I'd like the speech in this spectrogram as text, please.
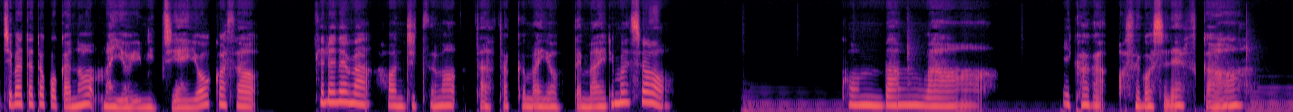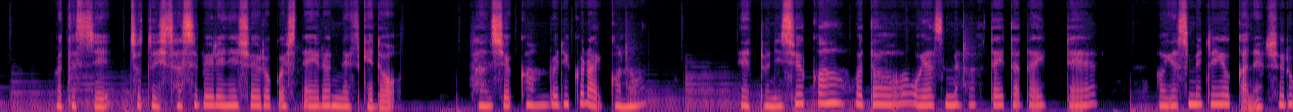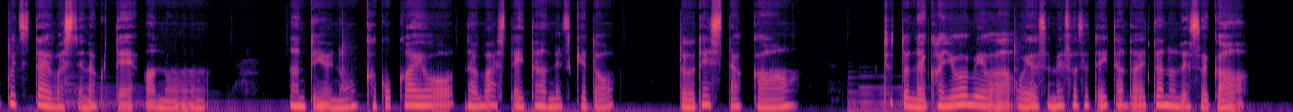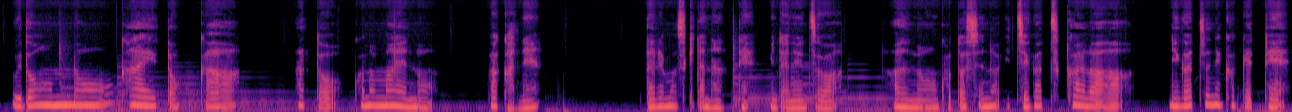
道端どこかの迷い道へようこそ。それでは本日も早速迷って参りましょう。こんばんは。いかがお過ごしですか？私、ちょっと久しぶりに収録しているんですけど、3週間ぶりくらいかな？えっと、2週間ほどお休みさせていただいて、お休みというかね、収録自体はしてなくて、あのーなんていうの？過去回を流していたんですけど、どうでしたか？ちょっとね、火曜日はお休みさせていただいたのですが、うどんの回とか、あと、この前のバカね、誰も好きだなって、みたいなやつは、あの、今年の1月から2月にかけて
